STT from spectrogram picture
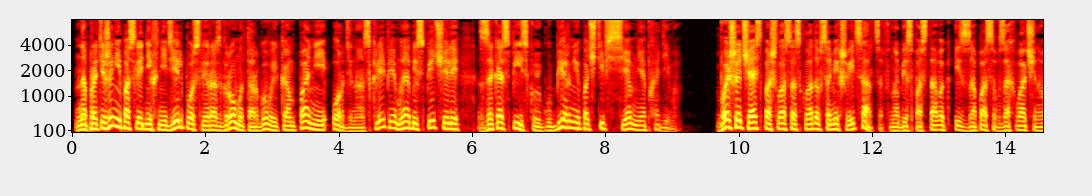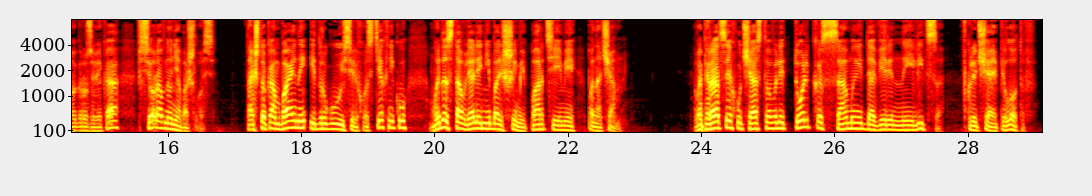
На протяжении последних недель после разгрома торговой компании Ордена Асклепия мы обеспечили Закаспийскую губернию почти всем необходимым. Большая часть пошла со складов самих швейцарцев, но без поставок из запасов захваченного грузовика все равно не обошлось. Так что комбайны и другую сельхозтехнику мы доставляли небольшими партиями по ночам. В операциях участвовали только самые доверенные лица, включая пилотов.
